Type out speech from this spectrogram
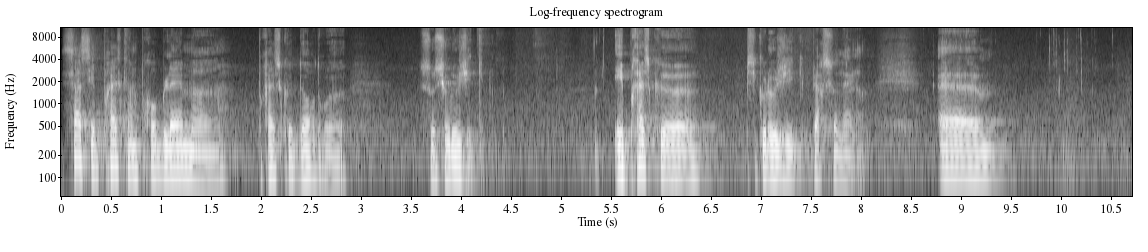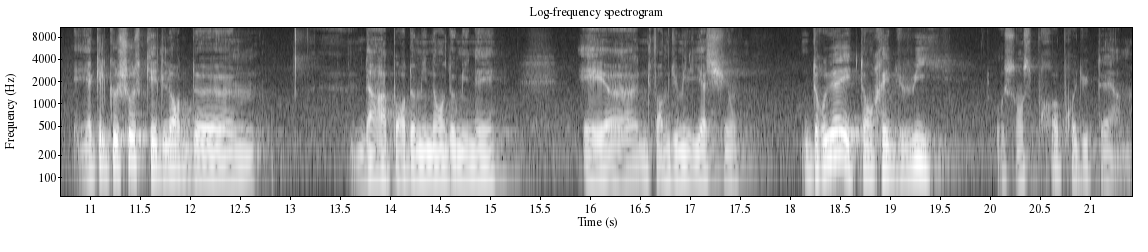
Ça, c'est presque un problème euh, presque d'ordre sociologique et presque psychologique, personnel. Euh, il y a quelque chose qui est de l'ordre d'un rapport dominant-dominé et euh, une forme d'humiliation. Druet étant réduit, au sens propre du terme,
